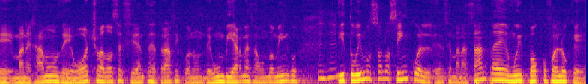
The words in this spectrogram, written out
eh, manejamos de 8 a 12 accidentes de tráfico en un, de un viernes a un domingo y tuvimos solo 5 en Semana Santa, eh, muy poco fue lo que,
